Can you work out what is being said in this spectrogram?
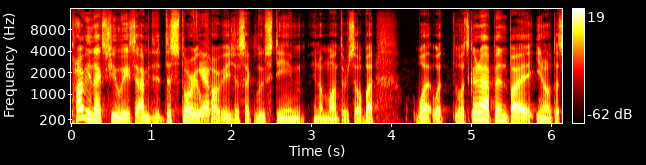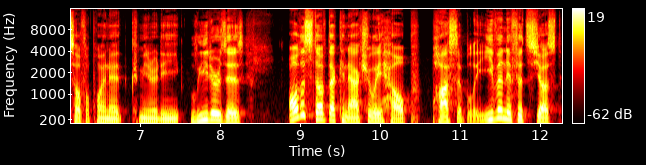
probably the next few weeks. I mean this story will yep. probably just like lose steam in a month or so. But what what what's going to happen by you know the self-appointed community leaders is all the stuff that can actually help possibly even if it's just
